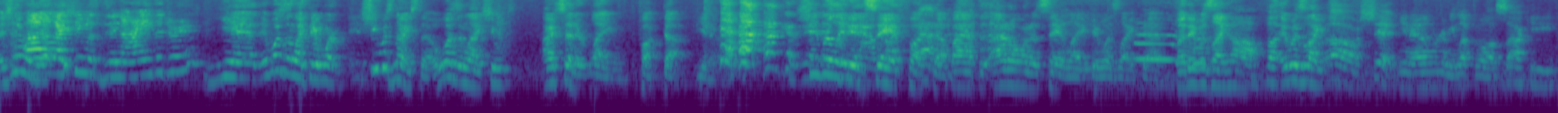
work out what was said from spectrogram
Oh, not- like she was denying the drink? yeah, it wasn't like they weren't. She was nice though. It wasn't like she was. I said it like fucked up, you know. She really didn't say it fucked up. I have to. I don't want to say it like it was like that. But it was like, oh, fu-. it was like, oh shit, you know, we're gonna be left with all sake.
